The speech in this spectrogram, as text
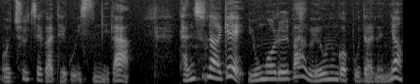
어, 출제가 되고 있습니다. 단순하게 용어를 막 외우는 것보다는요.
